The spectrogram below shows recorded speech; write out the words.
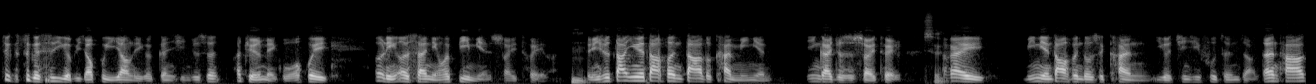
这个这个是一个比较不一样的一个更新，就是他觉得美国会二零二三年会避免衰退了。嗯，等于是大，因为大部分大家都看明年应该就是衰退了，是大概。明年大部分都是看一个经济负增长，但是它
